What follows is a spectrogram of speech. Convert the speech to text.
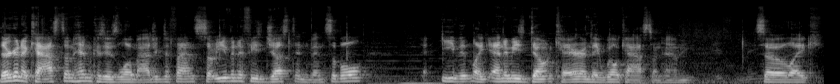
They're going to cast on him because he has low magic defense. So even if he's just invincible, even like enemies don't care and they will cast on him. So like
